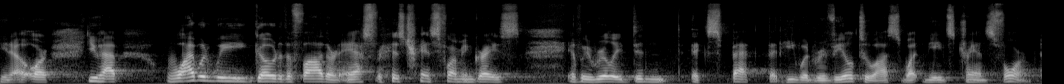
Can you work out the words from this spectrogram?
You know, or you have, why would we go to the Father and ask for His transforming grace if we really didn't expect that He would reveal to us what needs transformed?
